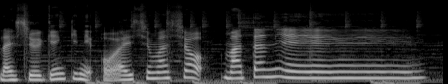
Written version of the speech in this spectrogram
来週元気にお会いしましょう。またね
